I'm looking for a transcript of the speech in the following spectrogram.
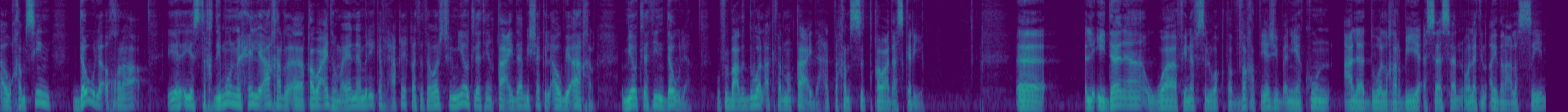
أو 50 دولة أخرى يستخدمون من حين لآخر آه، قواعدهم. أي أن أمريكا في الحقيقة تتواجد في 130 قاعدة بشكل أو بآخر 130 دولة وفي بعض الدول أكثر من قاعدة حتى خمس ست قواعد عسكرية. آه، الإدانة وفي نفس الوقت الضغط يجب أن يكون على الدول الغربية أساسا ولكن أيضا على الصين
